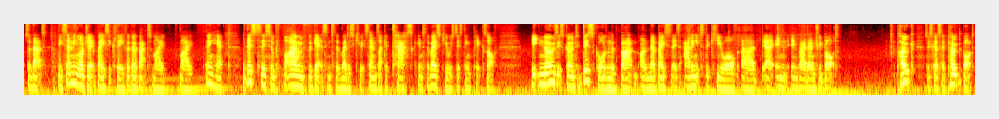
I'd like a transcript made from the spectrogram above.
so that the sending logic basically, if I go back to my my thing here, this system fire and forgets into the Redis queue. It sends like a task into the Redis queue, which this thing picks off it knows it's going to Discord on the on the basis that it's adding it to the queue of uh, uh, in invalid entry bot poke. So it's going to say poke bot,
